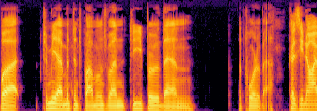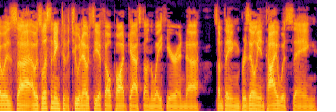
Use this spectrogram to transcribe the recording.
But to me Edmonton's problems run deeper than a quarterback. Because you know I was uh, I was listening to the Two and Out CFL podcast on the way here, and uh, something Brazilian Ty was saying.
